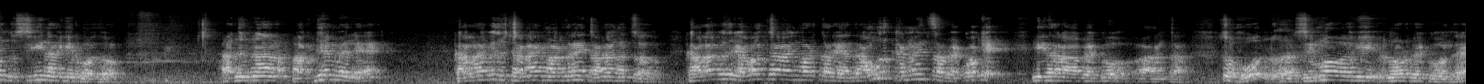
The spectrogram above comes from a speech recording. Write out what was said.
ಒಂದು ಸೀನ್ ಆಗಿರ್ಬೋದು, ಅದನ್ನ ಪರ್ದೆ ಮೇಲೆ ಕಲಾವಿದ್ರು ಚೆನ್ನಾಗಿ ಮಾಡಿದ್ರೆ ಚೆನ್ನಾಗಿ ಅನ್ಸೋದು. ಕಲಾವಿದ್ರು ಯಾವಾಗ ಚೆನ್ನಾಗಿ ಮಾಡ್ತಾರೆ ಅಂದ್ರೆ ಅವ್ರು ಕನ್ವಿನ್ಸ್ ಆಗ್ಬೇಕು ಓಕೆ ಈ ತರ ಆಗ್ಬೇಕು, ಅಂತ. ಸೊ ಹೋಲ್ ಸಿನಿಮಾವಾಗಿ ನೋಡ್ಬೇಕು ಅಂದ್ರೆ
